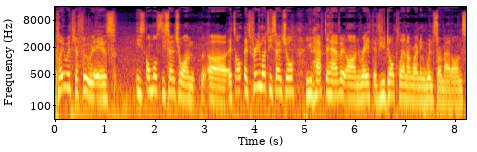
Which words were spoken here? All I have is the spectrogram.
Play with your food is is almost essential on uh, it's all it's pretty much essential you have to have it on wraith if you don't plan on running windstorm add-ons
